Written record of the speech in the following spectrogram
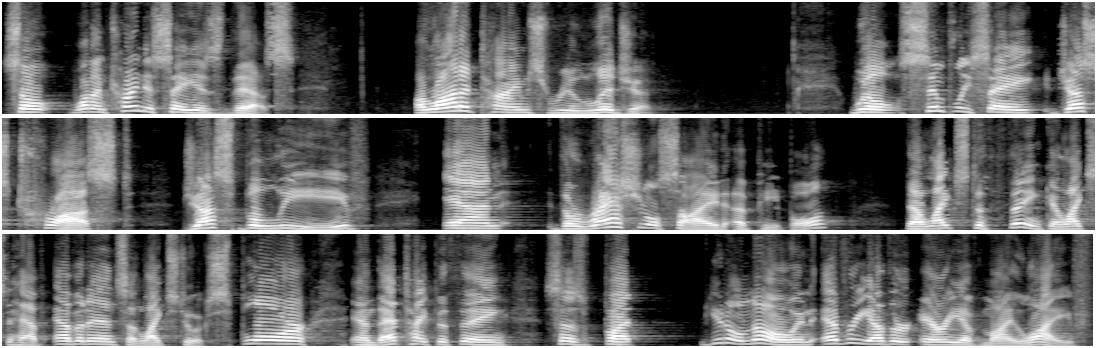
So, what I'm trying to say is this a lot of times, religion will simply say, just trust, just believe, and the rational side of people that likes to think and likes to have evidence and likes to explore and that type of thing says, but you don't know, in every other area of my life,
